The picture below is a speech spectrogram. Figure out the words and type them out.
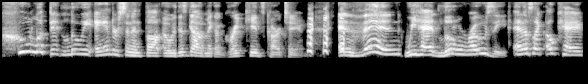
who looked at Louie Anderson and thought, oh, this guy would make a great kids cartoon? and then we had Little Rosie. And it's like, okay,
